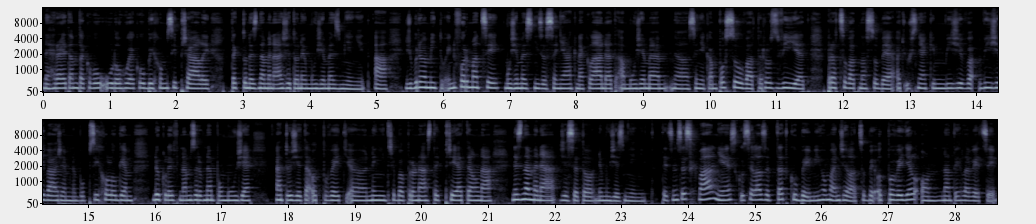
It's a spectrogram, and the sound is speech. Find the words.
nehraje tam takovou úlohu, jakou bychom si přáli, tak to neznamená, že to nemůžeme změnit. A když budeme mít tu informaci, můžeme s ní zase nějak nakládat a můžeme eh, se někam posouvat, rozvíjet, pracovat na sobě, ať už s nějakým výživa, výživářem nebo psychologem, kdokoliv nám zrovna pomůže a to, že ta odpověď uh, není třeba pro nás teď přijatelná, neznamená, že se to nemůže změnit. Teď jsem se schválně zkusila zeptat Kuby, mýho manžela, co by odpověděl on na tyhle věci.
